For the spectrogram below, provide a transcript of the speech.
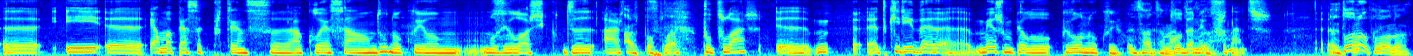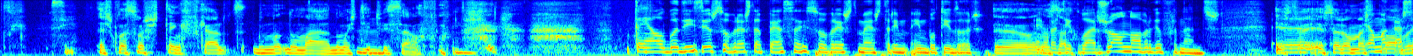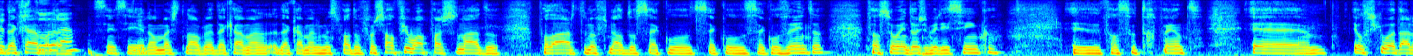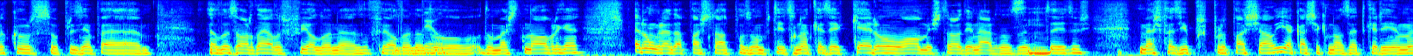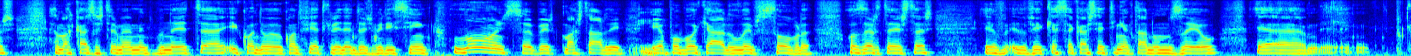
Uh, e uh, é uma peça que pertence à coleção do Núcleo Museológico de Arte, arte Popular, popular uh, adquirida mesmo pelo, pelo Núcleo, Exatamente, pelo Danilo Fernandes. pelo, então, núcleo. pelo Núcleo. Sim. As coleções têm que ficar numa, numa instituição. Hum. Tem algo a dizer sobre esta peça e sobre este mestre embutidor? Eu, em particular, sei. João Nóbrega Fernandes. Este, este era o mestre é nobre da Câmara. Sim, sim, era o mestre nobre da Câmara, da Câmara Municipal do Funchal. Foi um apaixonado pela arte no final do século, do século, século XX. Faleceu em 2005 faleceu de repente. Eh, ele chegou a dar o curso, por exemplo, a a Luís Ornelas foi aluna, foi aluna do, do mestre Nóbrega. Era um grande apaixonado pelos embutidos, não quer dizer que era um homem extraordinário nos embutidos, mas fazia por, por, paixão. E a caixa que nós adquirimos é uma caixa extremamente bonita. E quando, quando foi adquirida em 2005, longe de saber que mais tarde ia publicar livros sobre os artistas, eu vi que essa caixa tinha que estar no museu é,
